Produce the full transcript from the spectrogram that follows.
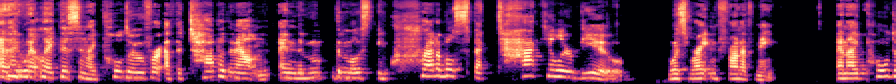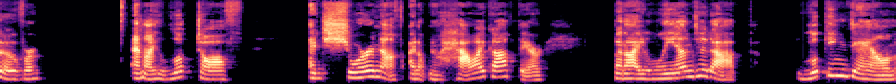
And I went like this and I pulled over at the top of the mountain and the, the most incredible, spectacular view was right in front of me. And I pulled over and I looked off. And sure enough, I don't know how I got there, but I landed up looking down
